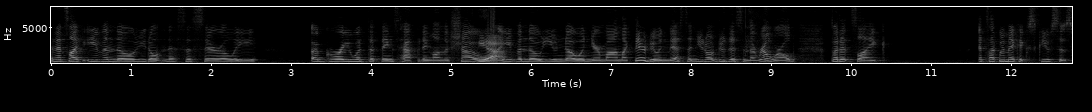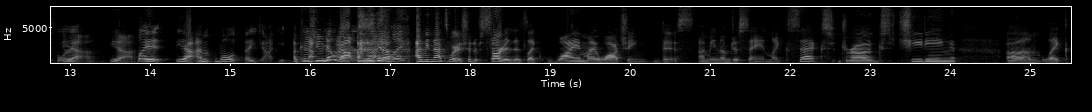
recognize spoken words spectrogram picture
And it's like even though you don't necessarily agree with the things happening on the show, Yeah. or even though you know in your mind like they're doing this and you don't do this in the real world, but it's like it's like we make excuses for it. Yeah, yeah, Like- it, yeah. I'm well, uh, yeah, Because you know better, right? Yeah. Like- I mean, that's where it should have started. It's like, why am I watching this? I mean, I'm just saying, like, sex, drugs, cheating, um, like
